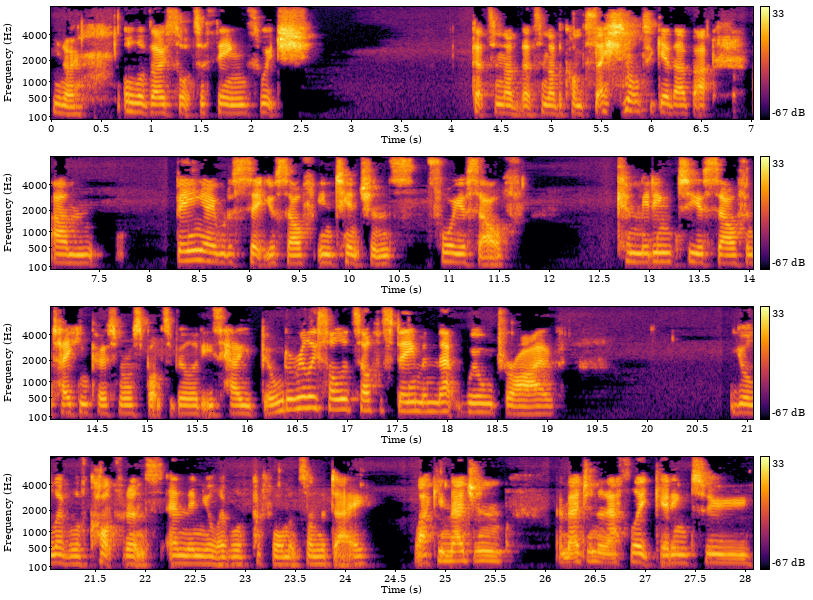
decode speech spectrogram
you know, all of those sorts of things, which that's another that's another conversation altogether. But um, being able to set yourself intentions for yourself, committing to yourself and taking personal responsibility is how you build a really solid self esteem, and that will drive your level of confidence and then your level of performance on the day. Like imagine imagine an athlete getting to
